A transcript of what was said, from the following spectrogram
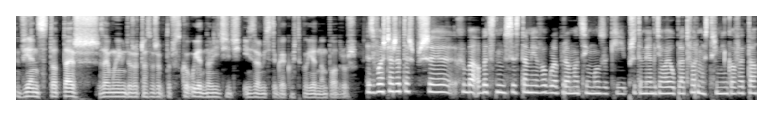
Więc to też zajmuje mi dużo czasu, żeby to wszystko ujednolicić i zrobić z tego jakąś taką jedną podróż. Zwłaszcza, że też przy chyba obecnym systemie w ogóle promocji muzyki, przy tym jak działają platformy streamingowe, to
